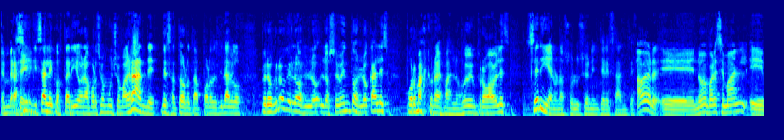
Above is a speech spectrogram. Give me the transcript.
En Brasil Sí. quizás le costaría una porción mucho más grande de esa torta, por decir algo. Pero creo que los, lo- los eventos locales, por más que una vez más los veo improbables, serían una solución interesante. A ver, eh, no me parece mal. eh,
